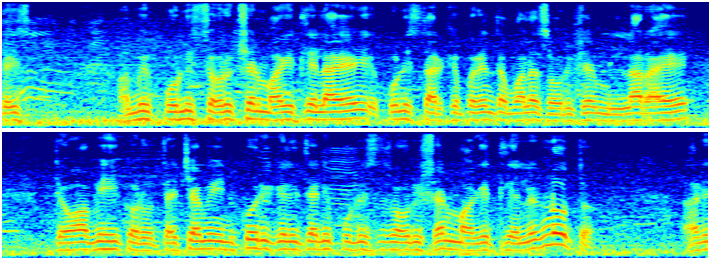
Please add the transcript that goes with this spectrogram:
ते आम्ही पोलीस संरक्षण मागितलेलं आहे. एकोणीस तारखेपर्यंत मला संरक्षण मिळणार आहे. तेव्हा आम्ही ही करू. त्याची आम्ही इन्क्वायरी केली. त्यांनी पोलीस संरक्षण मागितलेलं नव्हतं. आणि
